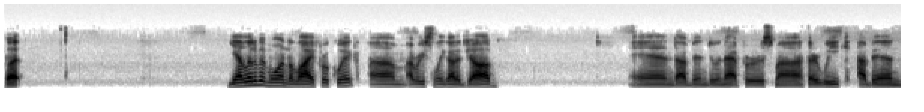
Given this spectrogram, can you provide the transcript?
But yeah, a little bit more on the life, real quick. Um, I recently got a job, and I've been doing that for my third week. I've been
